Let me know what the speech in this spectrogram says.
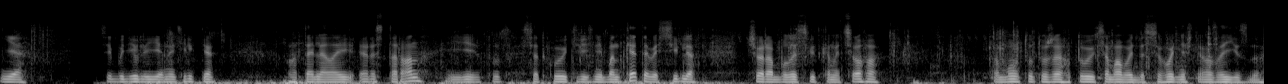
Є. В цій будівлі є не тільки готель, але й ресторан. І тут святкують різні банкети, весілля. Вчора були свідками цього. Тому тут вже готуються, мабуть, до сьогоднішнього заїзду.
